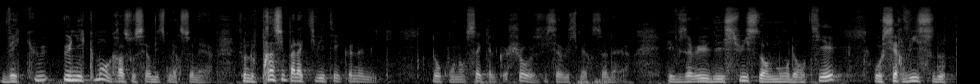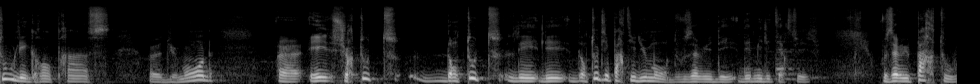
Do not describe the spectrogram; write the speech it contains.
vécut uniquement grâce au service mercenaire. C'est notre principale activité économique. Donc on en sait quelque chose du service mercenaire. Et vous avez eu des Suisses dans le monde entier, au service de tous les grands princes euh, du monde. Euh, et sur dans, toutes les, dans toutes les parties du monde, vous avez eu des militaires suisses. Vous avez eu partout.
